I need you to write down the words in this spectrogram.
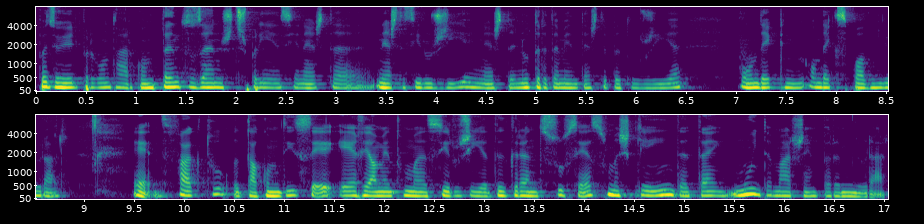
Pois eu ia lhe perguntar, com tantos anos de experiência nesta, nesta cirurgia e nesta, no tratamento desta patologia, onde é, que, onde é que se pode melhorar? É, de facto, tal como disse, é, é, realmente uma cirurgia de grande sucesso, mas que ainda tem muita margem para melhorar.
